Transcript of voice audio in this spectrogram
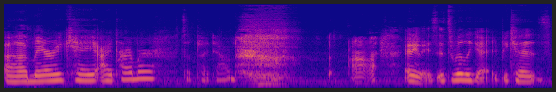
uh, Mary Kay eye primer. It's upside down. uh, anyways, it's really good because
